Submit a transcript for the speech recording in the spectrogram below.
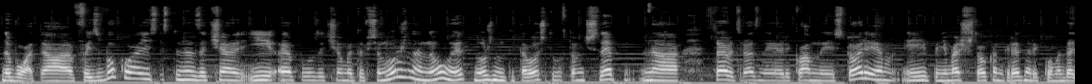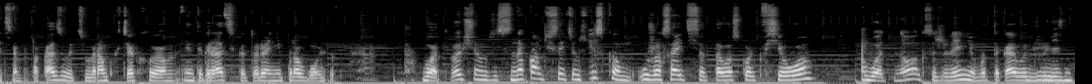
Ну вот, а Facebook, естественно, зачем и Apple, зачем это все нужно? Ну, это нужно для того, чтобы в том числе настраивать разные рекламные истории и понимать, что конкретно рекламодателям показывать в рамках тех э, интеграций, которые они проводят. Вот, в общем, знакомьтесь с этим списком, ужасайтесь от того, сколько всего. Вот, но, к сожалению, вот такая вот жизнь.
